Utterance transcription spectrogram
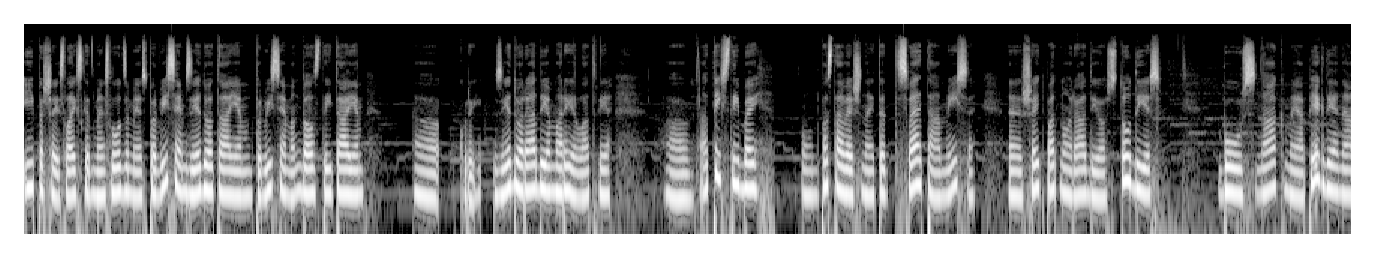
īpašais laiks, kad mēs lūdzamies par visiem ziedotājiem, par visiem atbalstītājiem, kuri ziedo rādījumu arī Latvijā, attīstībai un pastāvēšanai, tad svētā mise šeit pat no radio studijas būs nākamajā piekdienā,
